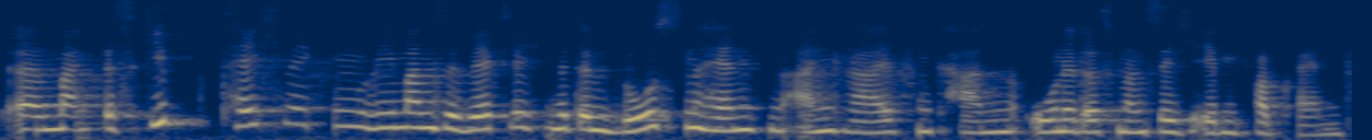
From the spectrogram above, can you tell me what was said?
Äh, es gibt Techniken, wie man sie wirklich mit den bloßen Händen angreifen kann, ohne dass man sich eben verbrennt.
